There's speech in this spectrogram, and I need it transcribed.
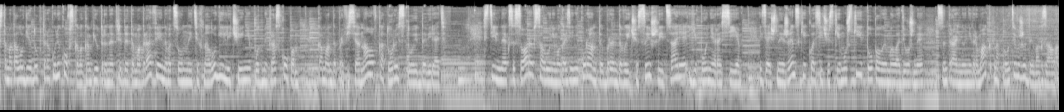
Стоматология доктора Куликовского, компьютерная 3D-томография, инновационные технологии, лечение под микроскопом. Команда профессионалов, которой стоит доверять. Стильные аксессуары в салоне-магазине «Куранты», брендовые часы, Швейцария, Япония, Россия. Изящные женские, классические мужские, топовые молодежные. Центральный универмаг напротив ЖД вокзала.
